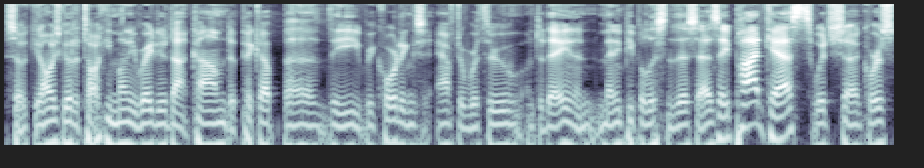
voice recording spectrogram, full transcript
So you can always go to talkingmoneyradio.com to pick up uh, the recordings after we're through on today. And many people listen to this as a podcast, which, uh, of course,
